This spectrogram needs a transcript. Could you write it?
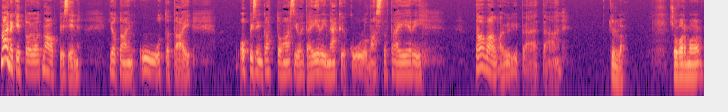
Mä ainakin toivon, että mä oppisin jotain uutta tai oppisin katsoa asioita eri näkökulmasta tai eri tavalla ylipäätään. Kyllä. Se on varmaan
